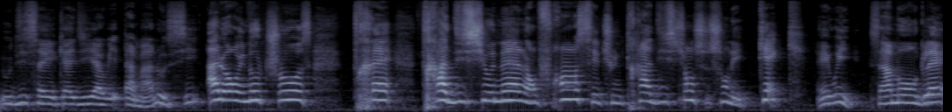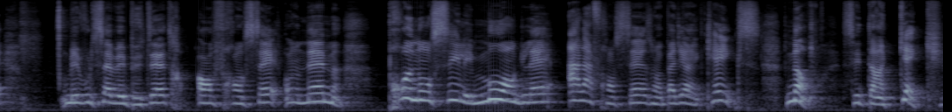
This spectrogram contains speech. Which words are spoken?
nous dit Saïkadi. Ah oui, pas mal aussi. Alors, une autre chose très traditionnelle en France, c'est une tradition, ce sont les cakes. Et eh oui, c'est un mot anglais, mais vous le savez peut-être, en français, on aime prononcer les mots anglais à la française. On va pas dire cakes. Non, c'est un cake,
